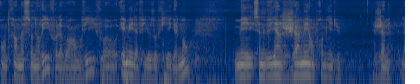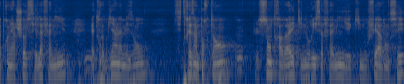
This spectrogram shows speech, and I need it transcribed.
rentrer en maçonnerie, il faut l'avoir envie, il faut aimer la philosophie également, mais ça ne vient jamais en premier lieu. Jamais. La première chose, c'est la famille, être bien à la maison, c'est très important. Son travail qui nourrit sa famille et qui nous fait avancer.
